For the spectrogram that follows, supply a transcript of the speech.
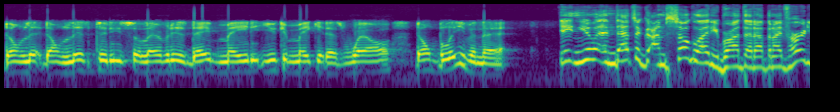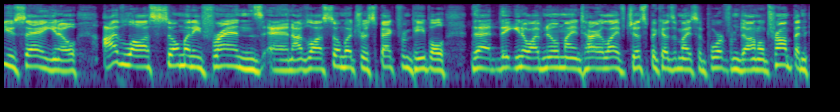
Don't let don't listen to these celebrities. They've made it. You can make it as well. Don't believe in that. You know, and that's a, I'm so glad you brought that up. And I've heard you say, you know, I've lost so many friends and I've lost so much respect from people that, that, you know, I've known my entire life just because of my support from Donald Trump. And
